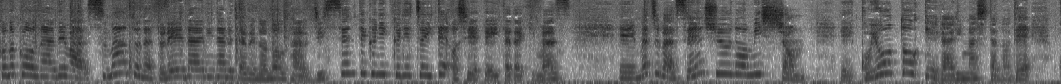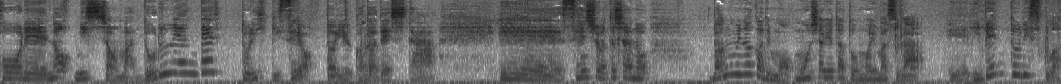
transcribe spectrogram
このコーナーではスマートなトレーダーになるためのノウハウ実践テクニックについて教えていただきます、えー、まずは先週のミッション、えー、雇用統計がありましたので恒例のミッションはドル円で取引せよということでした、はい、えー、先週私あの番組の中でも申し上げたと思いますがえー、イベントリスクは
